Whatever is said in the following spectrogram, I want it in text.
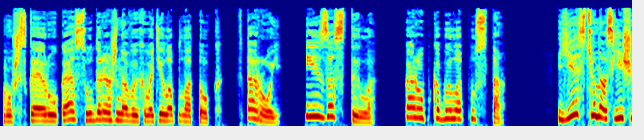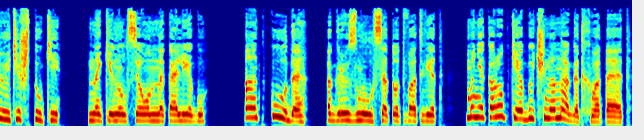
Мужская рука судорожно выхватила платок, второй, и застыла. Коробка была пуста. «Есть у нас еще эти штуки?» — накинулся он на коллегу. «Откуда?» — огрызнулся тот в ответ. «Мне коробки обычно на год хватает».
